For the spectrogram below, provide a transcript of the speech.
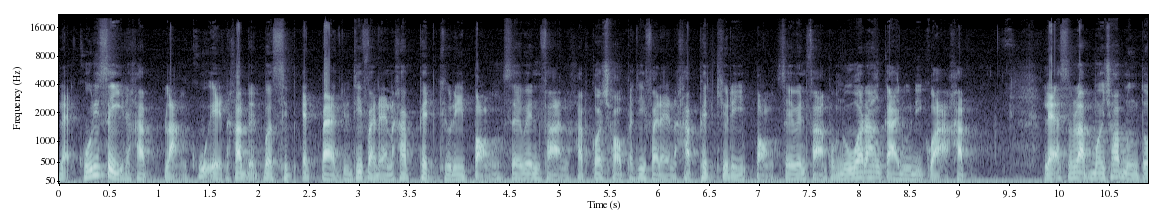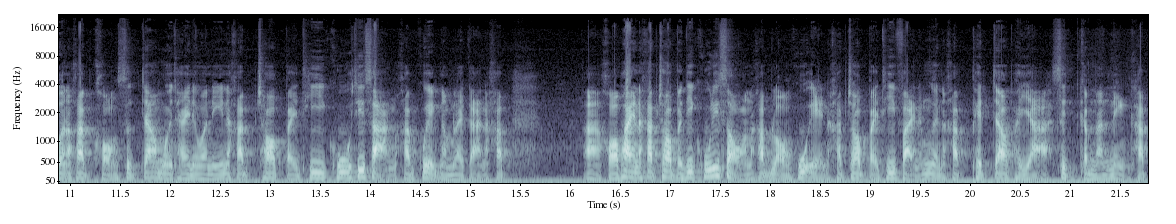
และคู่ที่4นะครับหลังคู่เอกนะครับเลดเปิด11 8 อยู่ที่ฝ่ายแดงนะครับเพชรคิรีป๋องเซเว่นฟาร์มครับก็ชอบไปที่ฝ่ายแดงนะครับเพชรคิรีป๋องเซเว่นฟาร์มผมดูว่าร่างกายดูดีกว่าครับและสำหรับมวยชอบหนึ่งตัวนะครับของศึกเจ้ามวยไทยในวันนี้นะครับชอบไปที่คู่ที่3นะครับคู่เอกนำรายการนะครับ อขออภัยนะครับชอบไปที่คู่ที่2นะครับรองคู่เอกนะครับชอบไปที่ฝ่ายน้ำเงินนะครับเพชรเจ้าพญาสิทธิ์กำนันเหน่งครับ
